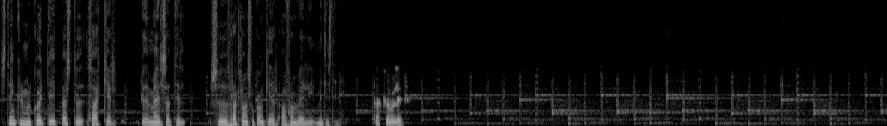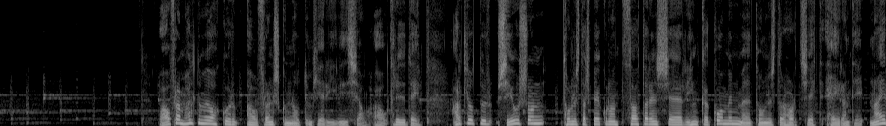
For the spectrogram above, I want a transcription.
Stengrimur Gauti, bestu þakkir beðum að helsa til Suðu Fraklands og gangir áfram vel í myndlistinni Takk fyrir mig Og áfram höldum við okkur á frönskum nótum hér í Víðsjá á þriðu degi. Arljótur Sigursson, tónlistarspekulant þáttarins er hinga komin með tónlistarhort sitt heyrandi nær.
